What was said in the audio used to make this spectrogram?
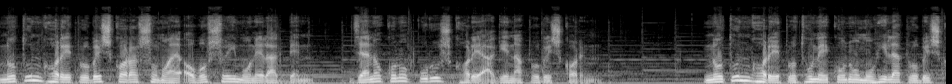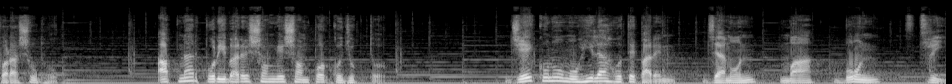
নতুন ঘরে প্রবেশ করার সময় অবশ্যই মনে রাখবেন যেন কোনো পুরুষ ঘরে আগে না প্রবেশ করেন। নতুন ঘরে প্রথমে কোনো মহিলা প্রবেশ করা শুভ। আপনার পরিবারের সঙ্গে সম্পর্কযুক্ত। যে কোনো মহিলা হতে পারেন, যেমন মা, বোন, স্ত্রী।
